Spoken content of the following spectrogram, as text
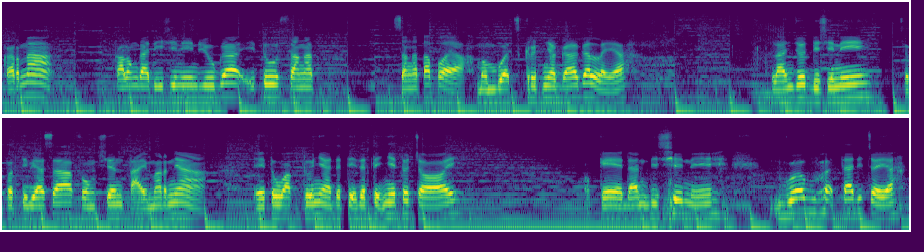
Karena kalau nggak di sini juga itu sangat sangat apa ya membuat scriptnya gagal lah ya. Lanjut di sini seperti biasa function timernya yaitu waktunya detik-detiknya itu coy oke dan di sini gua buat tadi coy ya.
